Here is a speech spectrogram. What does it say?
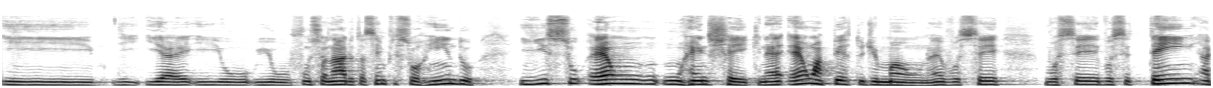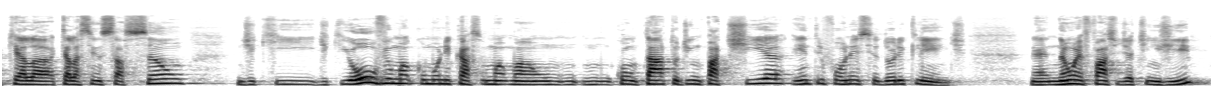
e, e, e, e o, o, funcionário está sempre sorrindo, e isso é um, um, handshake, né? é um aperto de mão. Né? Você, você, você tem aquela, aquela sensação de que, de que houve uma comunicação, uma, uma, um, um, contato de empatia entre fornecedor e cliente. Né? Não é fácil de atingir,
